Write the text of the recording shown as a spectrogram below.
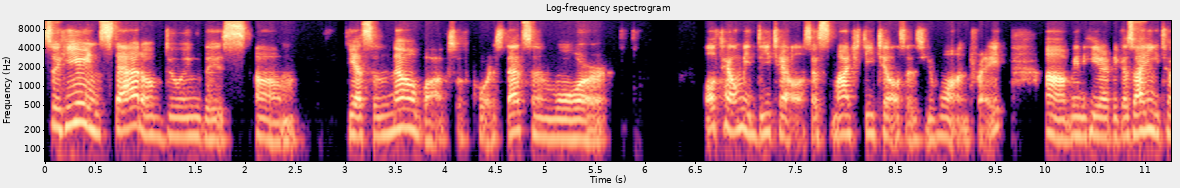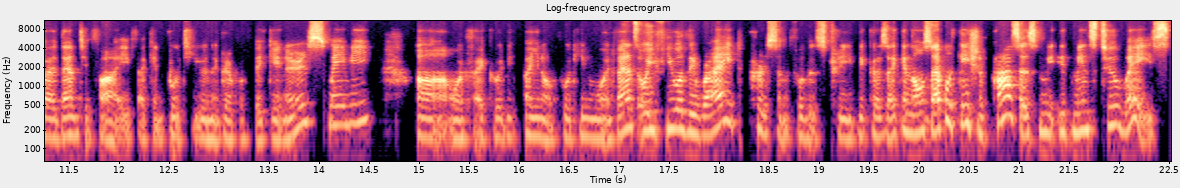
So here, instead of doing this um, yes or no box, of course, that's a more well, tell me details, as much details as you want, right? Um, in here, because I need to identify if I can put you in a group of beginners, maybe, uh, or if I could, uh, you know, put you in more advanced, or if you are the right person for this tree, because I can also application process, it means two ways.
